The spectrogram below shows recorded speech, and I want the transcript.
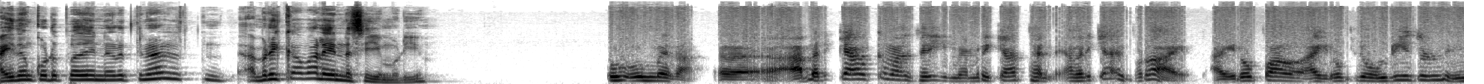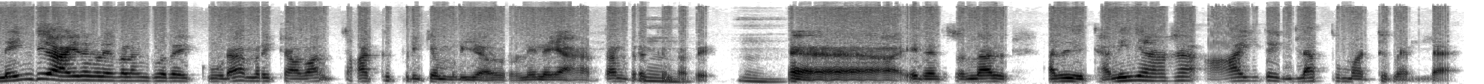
ஆயுதம் கொடுப்பதை நிறுத்தினால் அமெரிக்காவால் என்ன செய்ய முடியும்? உண்மைதான். அமெரிக்காவுக்கும் அது தெரியும் அமெரிக்கா தன் அமெரிக்கா இப்போ ஐரோப்பா ஐரோப்பிய ஒன்றியத்துடன் இணைந்து ஆயுதங்களை வழங்குவதை கூட அமெரிக்காவால் தாக்கு பிடிக்க முடியாத ஒரு நிலையாகத்தான் இருக்கின்றது. என்னன்னு சொன்னால் அது தனியாக ஆயுத இழப்பு மட்டுமல்ல.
